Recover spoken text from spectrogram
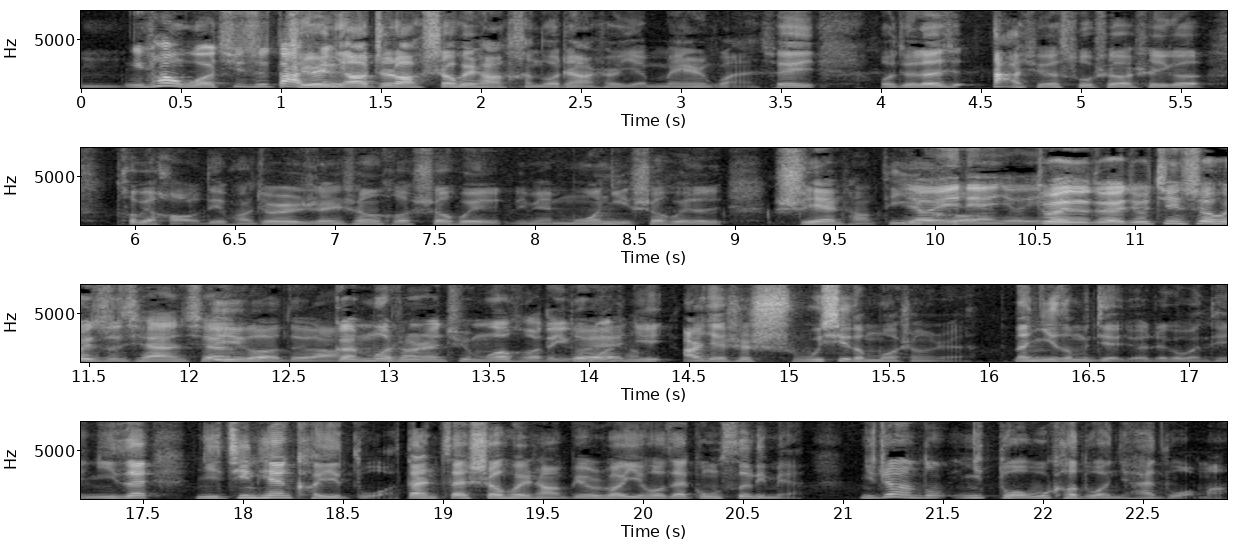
嗯，你看我其实大其实你要知道，社会上很多这样的事儿也没人管，所以我觉得大学宿舍是一个特别好的地方，就是人生和社会里面模拟社会的实验场第一课有一点，有一点。对对对，就进社会之前第一个对吧？跟陌生人去磨合的一个过程。对你，而且是熟悉的陌生人，那你怎么解决这个问题？你在你今天可以躲，但在社会上，比如说以后在公司里面，你这样东你躲无可躲，你还躲吗？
